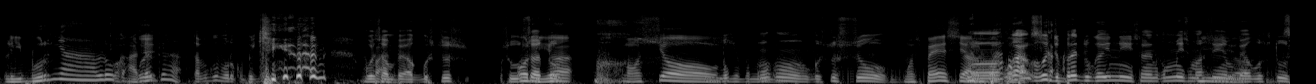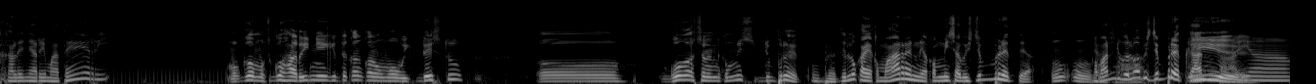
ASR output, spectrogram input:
Liburnya lu Wah, ada gue- gak? Tapi gue baru kepikiran. gue sampai Agustus Oh susah tuh. dia mau show, Iya bener. Mm-mm, Agustus show. mau spesial. Oh, enggak, kan gue jebret juga ini Senin Kemis masih Iya. sampai Agustus. Sekali nyari materi. Maksud maksud gue harinya kita kan kalau mau weekdays tuh eh gue Senin Kemis jebret. Oh, berarti lu kayak kemarin ya, kemis habis jebret ya? Mm-mm. Kemarin sa- juga lu habis jebret kan? Iya. Sayang.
